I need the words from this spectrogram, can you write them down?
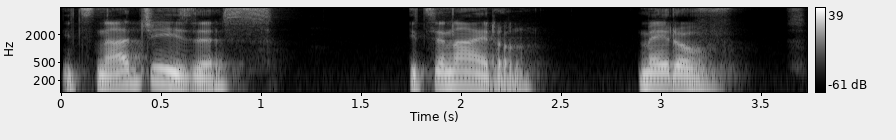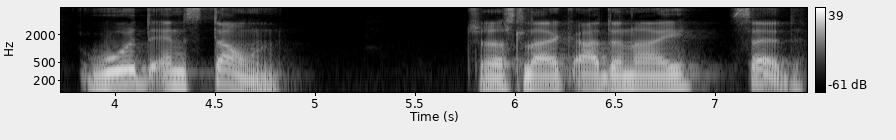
It's not Jesus. It's an idol made of wood and stone, just like Adonai said.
